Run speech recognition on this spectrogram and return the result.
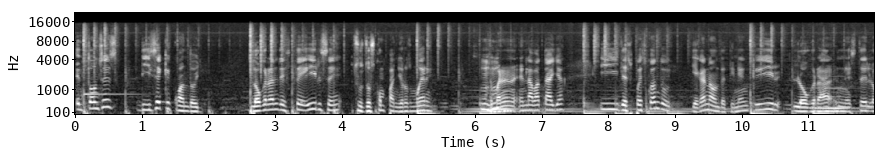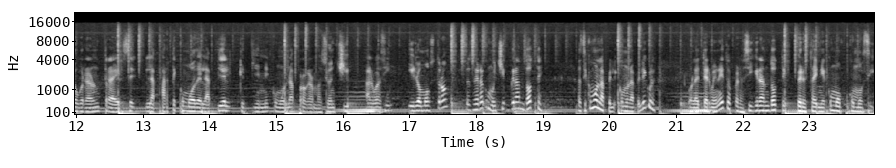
Entonces, dice que cuando logran de este irse, sus dos compañeros mueren. Se mueren en, en la batalla. Y después cuando llegan a donde tenían que ir, lograron, este, lograron traerse la parte como de la piel que tiene como una programación chip, algo así. Y lo mostró. Entonces era como un chip grandote. Así como la, peli- como la película. Como la de Terminator, pero así grandote. Pero tenía como, como si...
